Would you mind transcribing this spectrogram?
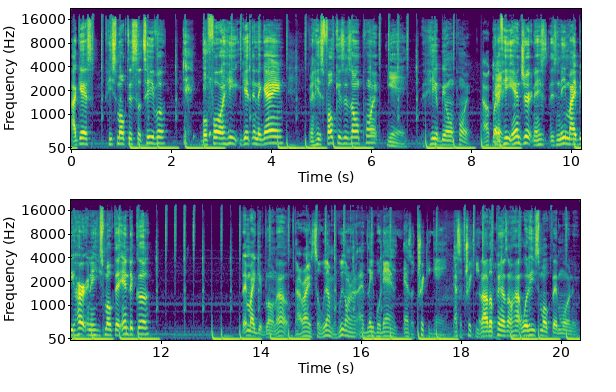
I guess he smoked his sativa before he get in the game and his focus is on point, Yeah. he'll be on point. Okay. But if he injured and his, his knee might be hurting and he smoked that indica, they might get blown out. All right, so we're we're gonna label that as a tricky game. That's a tricky. Game. It all game. depends on how what he smoked that morning.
